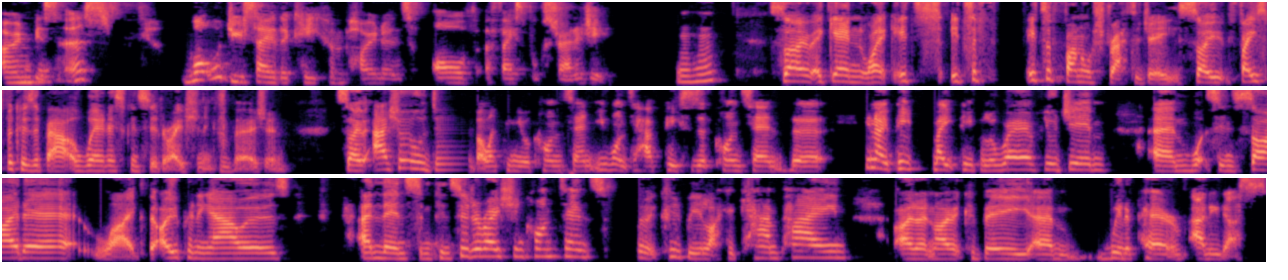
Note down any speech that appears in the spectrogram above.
own mm-hmm. business. What would you say are the key components of a Facebook strategy? Mm-hmm. So again, like it's it's a it's a funnel strategy. So Facebook is about awareness, consideration, and conversion. So as you're developing your content, you want to have pieces of content that you know pe- make people aware of your gym, um, what's inside it, like the opening hours, and then some consideration contents. So it could be like a campaign. I don't know. It could be um, win a pair of Adidas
